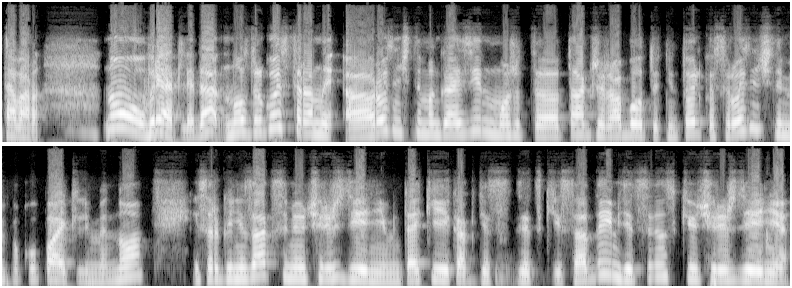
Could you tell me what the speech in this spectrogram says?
товара. Ну, вряд ли, да, но с другой стороны, а, розничный магазин может а, также работать не только с розничными покупателями, но и с организациями и учреждениями, такие как детские сады, медицинские учреждения,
